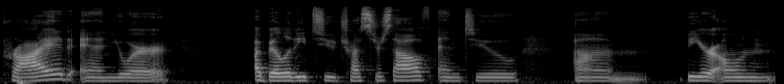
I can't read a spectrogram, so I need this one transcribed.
pride and your ability to trust yourself and to um, be your own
